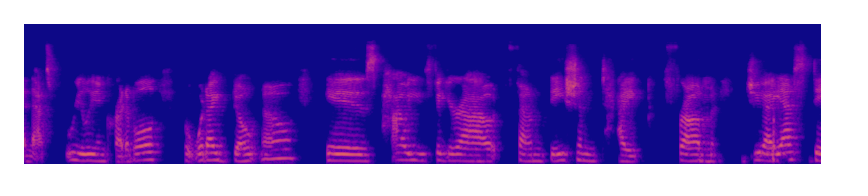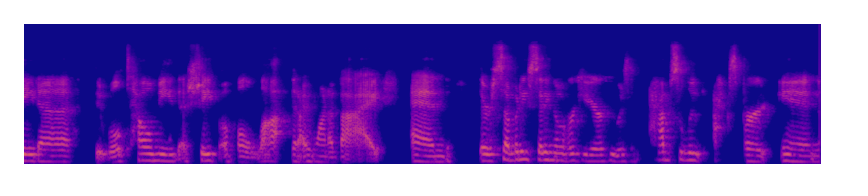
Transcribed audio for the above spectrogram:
and that's really incredible. But what I don't know is how you figure out foundation type from GIS data that will tell me the shape of a lot that I want to buy. And there's somebody sitting over here who is an absolute expert in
